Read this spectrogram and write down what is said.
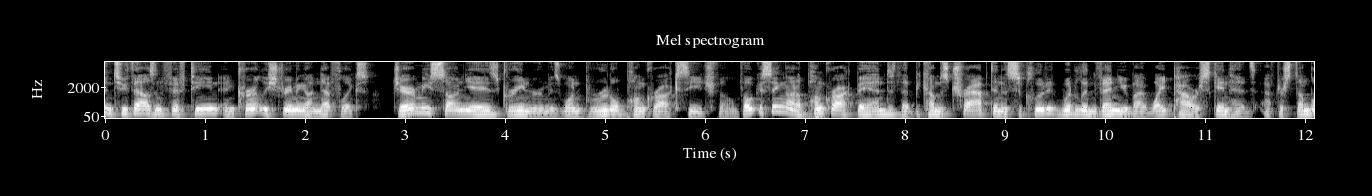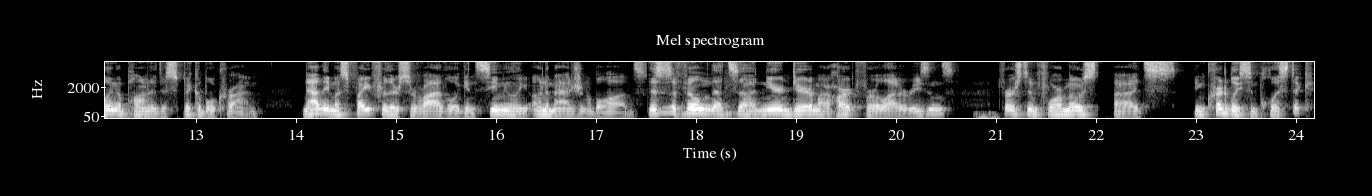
in 2015 and currently streaming on Netflix, Jeremy Saulnier's Green Room is one brutal punk rock siege film, focusing on a punk rock band that becomes trapped in a secluded woodland venue by white power skinheads after stumbling upon a despicable crime. Now they must fight for their survival against seemingly unimaginable odds. This is a film that's uh, near and dear to my heart for a lot of reasons. First and foremost, uh, it's incredibly simplistic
